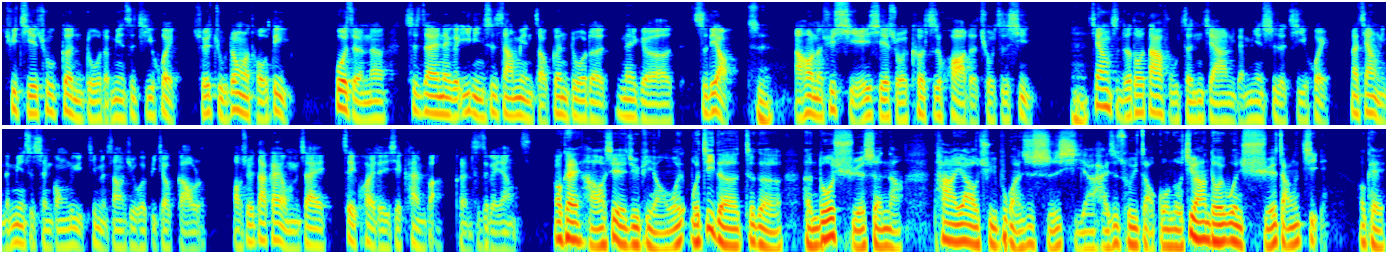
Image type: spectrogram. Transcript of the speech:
去接触更多的面试机会，所以主动的投递，或者呢是在那个一零四上面找更多的那个资料，是，然后呢去写一些所谓客制化的求职信，嗯，这样子的都大幅增加你的面试的机会，那这样你的面试成功率基本上就会比较高了。好，所以大概我们在这块的一些看法可能是这个样子。OK，好，谢谢 GP 啊。我我记得这个很多学生呢，他要去不管是实习啊，还是出去找工作，基本上都会问学长姐。OK，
